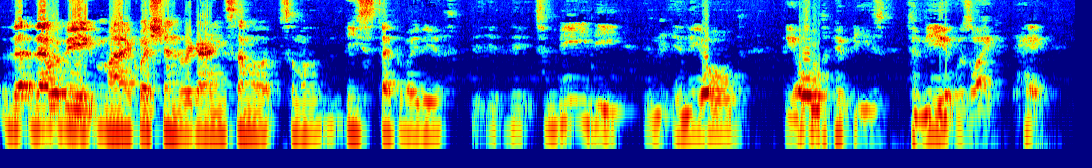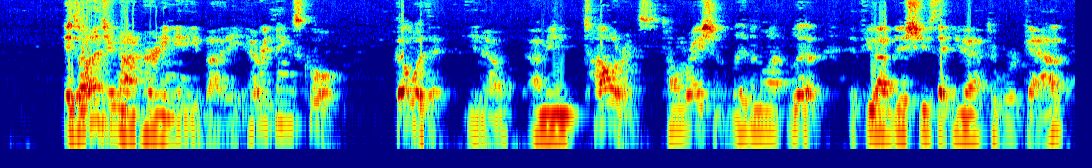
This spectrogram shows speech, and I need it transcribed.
That, that would be my question regarding some of some of these type of ideas. The- to me, the in, in the old the old hippies, to me, it was like, hey, as long as you're not hurting anybody, everything's cool. Go with it. You know, I mean, tolerance, toleration, live and let live. If you have issues that you have to work out,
